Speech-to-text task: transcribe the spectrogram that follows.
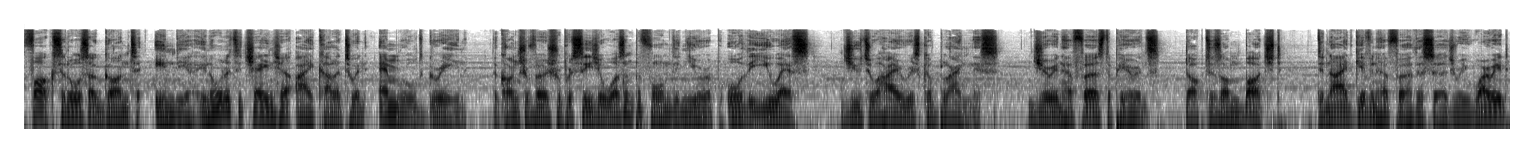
Fox had also gone to India in order to change her eye color to an emerald green. The controversial procedure wasn't performed in Europe or the US due to a high risk of blindness. During her first appearance, doctors on Botched denied giving her further surgery, worried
